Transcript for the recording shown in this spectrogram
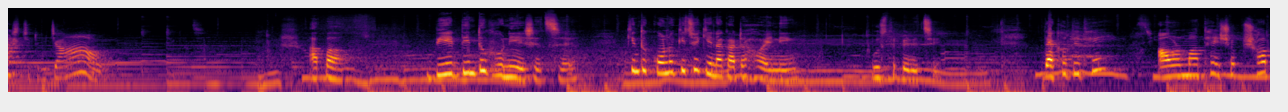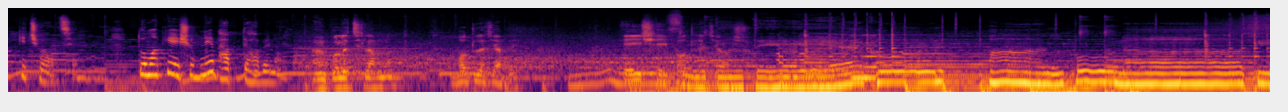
আসছি তুমি যাও। আপা বিয়ের দিন তো ঘনিয়ে এসেছে কিন্তু কোনো কিছু কেনাকাটা হয়নি। বুঝতে পেরেছি। দেখো তিথি আমার মাথায় এসব সব কিছু আছে। তোমাকে এসব নিয়ে ভাবতে হবে না। আমি বলেছিলাম না বদলে যাবে। এই সেই বদলে যাওয়া এখন আলপনা কি?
